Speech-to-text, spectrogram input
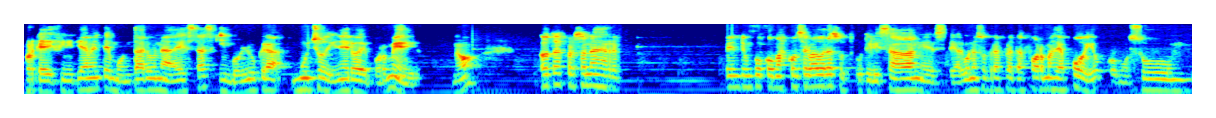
porque definitivamente montar una de estas involucra mucho dinero de por medio, ¿no? Otras personas de repente un poco más conservadoras utilizaban este, algunas otras plataformas de apoyo, como Zoom,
